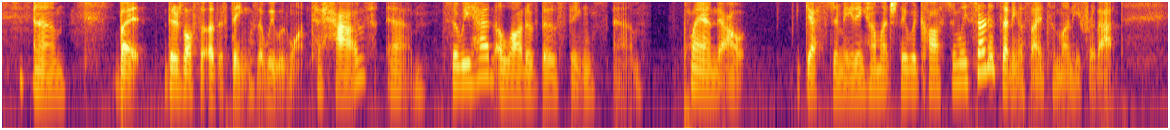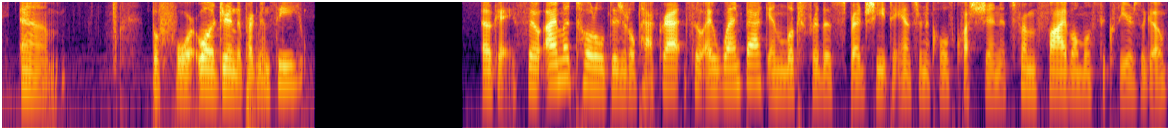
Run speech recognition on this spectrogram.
um, but there's also other things that we would want to have. Um, so we had a lot of those things um, planned out, guesstimating how much they would cost, and we started setting aside some money for that um, before, well, during the pregnancy. Okay, so I'm a total digital pack rat, so I went back and looked for this spreadsheet to answer Nicole's question. It's from five, almost six years ago.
